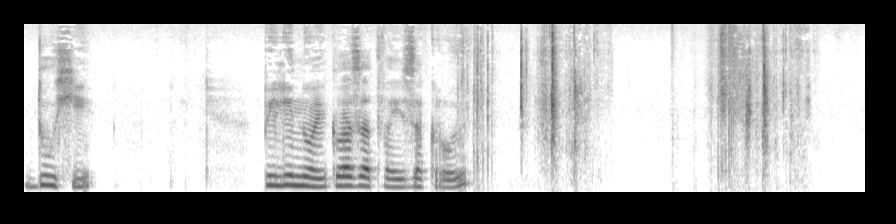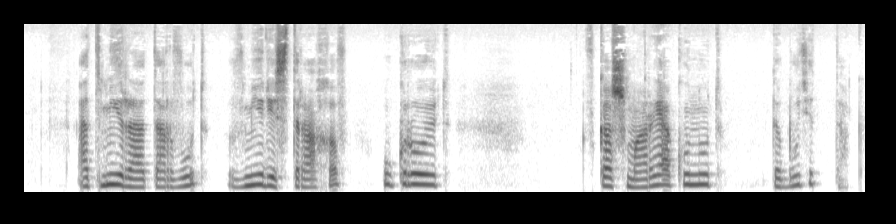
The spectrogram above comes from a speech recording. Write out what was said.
духи пеленой глаза твои закроют, от мира оторвут, в мире страхов укроют, в кошмары окунут, да будет так.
